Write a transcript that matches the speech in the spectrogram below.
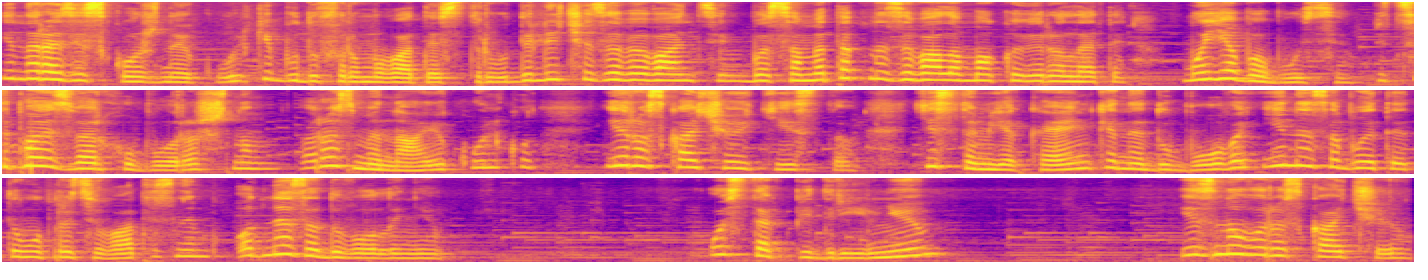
і наразі з кожної кульки буду формувати струделі чи завиванці, бо саме так називала макові рулети моя бабуся. Підсипаю зверху борошном, розминаю кульку і розкачую тісто. Тісто м'якеньке, не дубове і не забите, тому працювати з ним одне задоволення. Ось так підрівнюю. І знову розкачую.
